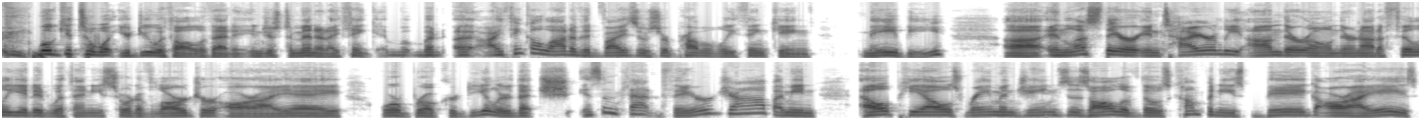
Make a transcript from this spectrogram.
we'll get to what you do with all of that in just a minute, I think. But uh, I think a lot of advisors are probably thinking maybe uh, unless they are entirely on their own, they're not affiliated with any sort of larger RIA or broker dealer. That sh- isn't that their job? I mean, LPLs, Raymond Jameses, all of those companies, big RIAs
